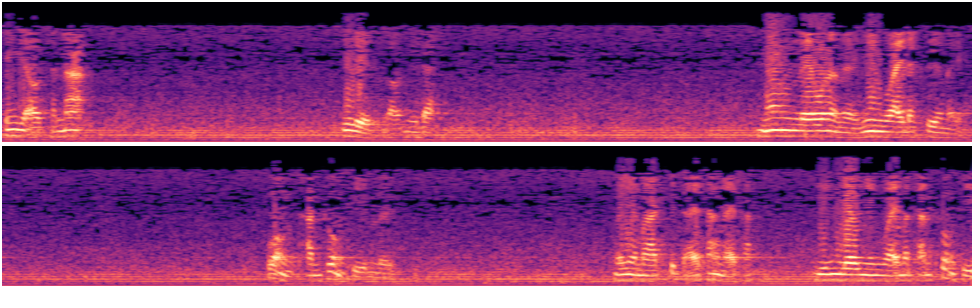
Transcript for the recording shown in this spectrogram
ถึงจะเอาชนะกิเลสเหล่านี้ได้ยิงเร็วนั่นเลยยิงไวนั่นคืออะไรท่วงทันท่วงทีมเลย ไม่ยังมาคิดไหนทั้งไหนทั้ง ยิงเร็วยิงไวมันทันท่วงที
